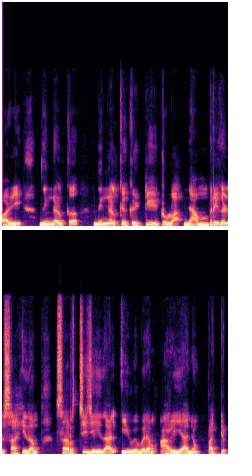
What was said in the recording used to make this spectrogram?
വഴി നിങ്ങൾക്ക് നിങ്ങൾക്ക് കിട്ടിയിട്ടുള്ള നമ്പറുകൾ സഹിതം സെർച്ച് ചെയ്താൽ ഈ വിവരം അറിയാനും പറ്റും.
